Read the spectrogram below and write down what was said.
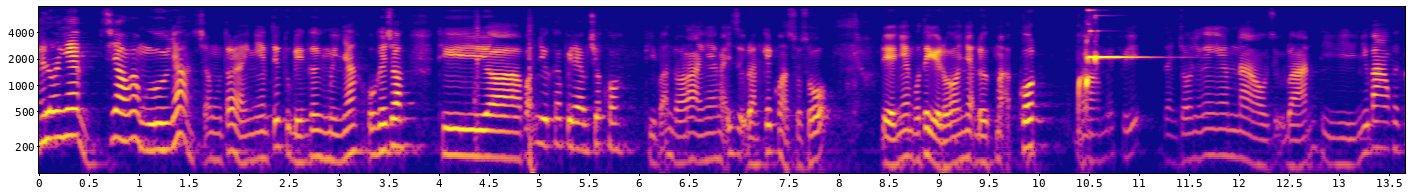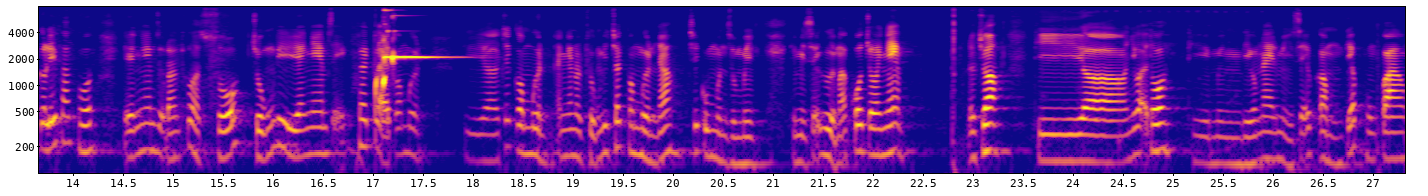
Hello anh em, xin chào các mọi người nhá. Chào mừng tất cả anh em tiếp tục đến kênh mình nhá. Ok chưa? Thì uh, vẫn như các video trước thôi. Thì vẫn đó là anh em hãy dự đoán kết quả số số để anh em có thể đó nhận được mã code uh, miễn phí dành cho những anh em nào dự đoán thì như bao cái clip khác thôi. Thì anh em dự đoán kết quả số số chúng thì anh em sẽ check lại comment thì uh, check comment anh em nào chúng thì check comment nhá. Check comment dùng mình thì mình sẽ gửi mã code cho anh em được chưa thì uh, như vậy thôi thì mình thì hôm nay mình sẽ cầm tiếp hôm qua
